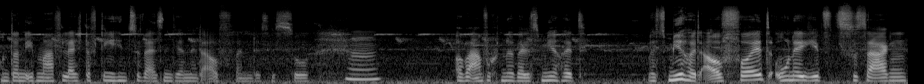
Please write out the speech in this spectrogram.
und dann eben auch vielleicht auf Dinge hinzuweisen, die ja nicht auffallen. Das ist so. Mhm. Aber einfach nur, weil es mir halt weil es mir halt auffällt, ohne jetzt zu sagen,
